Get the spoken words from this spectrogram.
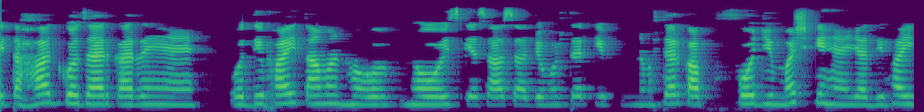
اتحاد کو ظاہر کر رہے ہیں۔ وہ دفاعی تعاون ہو ہو، اس کے ساتھ ساتھ جو مشترکی مشترکہ فوجی مشقیں ہیں یا دفاعی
